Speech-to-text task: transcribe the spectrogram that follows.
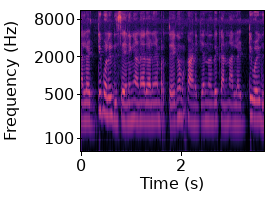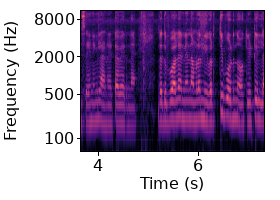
നല്ല അടിപൊളി ഡിസൈനിങ് ആണ്. അതാണ് ഞാൻ പ്രത്യേകം കാണിക്കുന്നത്. കാരണം നല്ല അടിപൊളി ഡിസൈനിങ്ങിലാണ് കേട്ടോ വരുന്നത് അതുപോലെ തന്നെ നമ്മൾ നിവർത്തി പോലും നോക്കിയിട്ടില്ല.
